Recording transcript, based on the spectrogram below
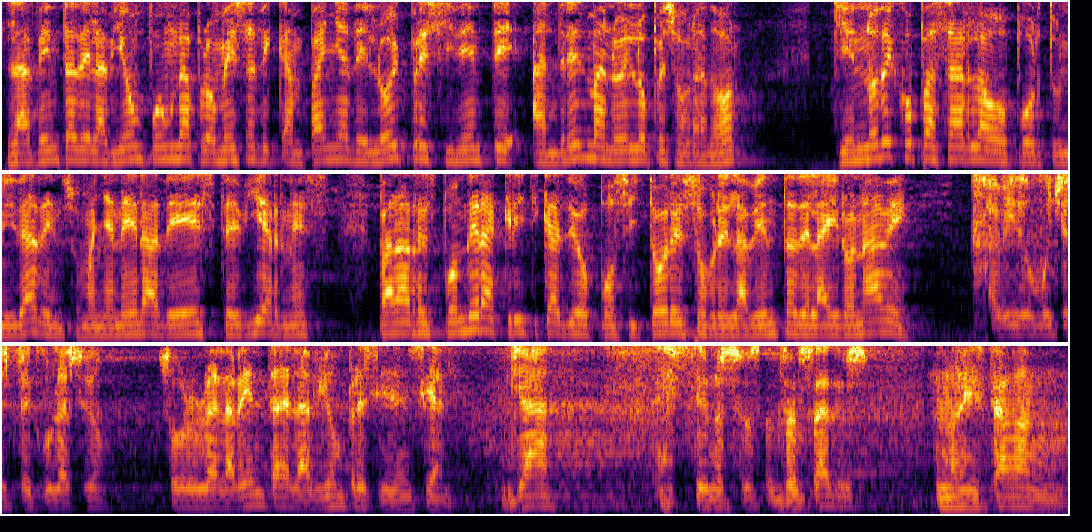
La venta del avión fue una promesa de campaña del hoy presidente Andrés Manuel López Obrador, quien no dejó pasar la oportunidad en su mañanera de este viernes para responder a críticas de opositores sobre la venta de la aeronave. Ha habido mucha especulación sobre la venta del avión presidencial. Ya este, nuestros adversarios nos estaban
